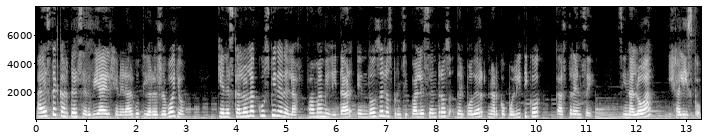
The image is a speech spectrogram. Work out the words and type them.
A este cártel servía el general Gutiérrez Rebollo, quien escaló la cúspide de la fama militar en dos de los principales centros del poder narcopolítico castrense, Sinaloa y Jalisco.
